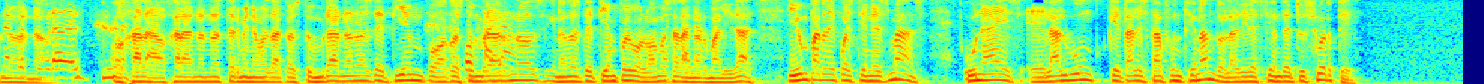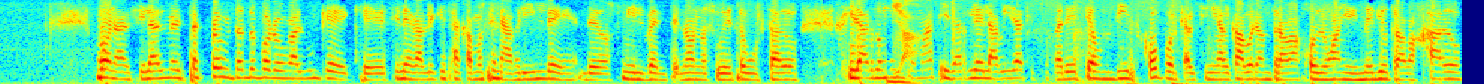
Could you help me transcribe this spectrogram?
bien no, no. Ojalá, ojalá no nos terminemos de acostumbrar, no nos dé tiempo a acostumbrarnos y no nos dé tiempo y volvamos a la normalidad. Y un par de cuestiones más. Una es el álbum, ¿qué tal está funcionando? La dirección de tu suerte. Bueno, al final me estás preguntando por un álbum que, que es innegable que sacamos en abril de, de 2020, ¿no? Nos hubiese gustado girarlo mucho más y darle la vida que se merece a un disco, porque al fin y al cabo era un trabajo de un año y medio trabajado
